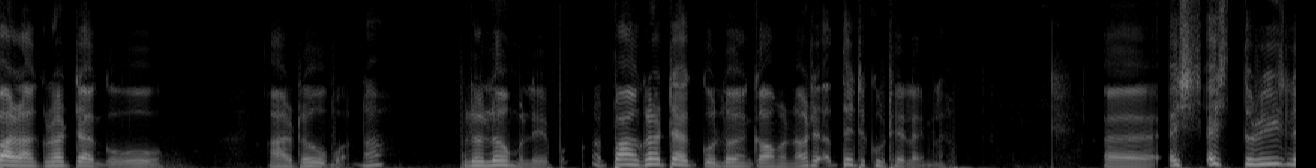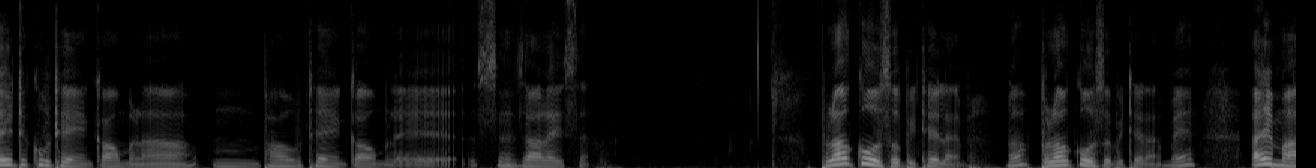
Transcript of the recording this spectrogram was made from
paragraph tab ကိုငါတို့ပေါ့နော်ဘယ်လိုလုပ်မလဲပေါ့ paragraph tab ကိုလုပ်ရင်ကောင်းမလားနောက်ထပ်အသစ်တစ်ခုထည့်လိုက်မလားအဲ h h3 လေးတစ်ခုထည့်ရင်ကောင်းမလားอืมဘာလို့ထည့်ရင်ကောင်းမလဲစဉ်းစားလိုက်စမ်း block code ဆိုပြီးထည့်လိုက်မယ်เนาะ block code ဆိုပြီးထည့်လိုက်မယ်အဲ့ဒီမှာ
